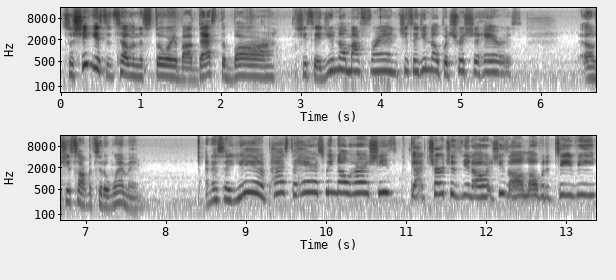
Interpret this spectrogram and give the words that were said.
So she gets to telling the story about that's the bar. She said, You know my friend? She said, You know Patricia Harris? um, she's talking to the women. And they say, yeah, Pastor Harris, we know her. She's got churches, you know, she's all over the TV.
